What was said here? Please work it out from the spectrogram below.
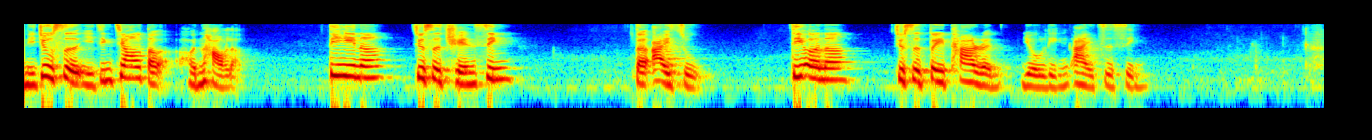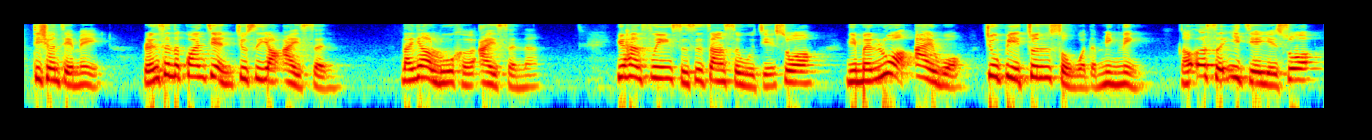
你就是已经教的很好了。第一呢，就是全心的爱主；第二呢，就是对他人有怜爱之心。弟兄姐妹，人生的关键就是要爱神。那要如何爱神呢？约翰福音十四章十五节说：“你们若爱我，就必遵守我的命令。”然后二十一节也说：“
